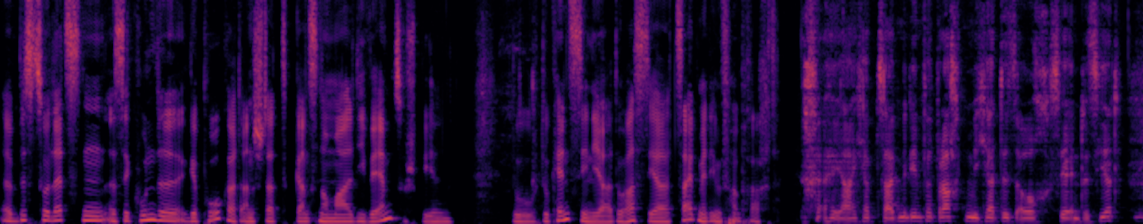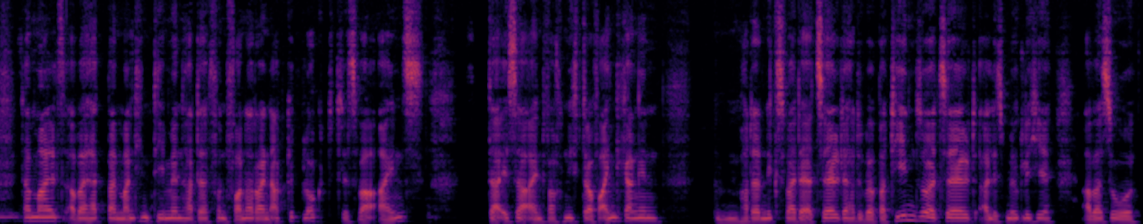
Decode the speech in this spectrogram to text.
äh, bis zur letzten Sekunde gepokert, anstatt ganz normal die WM zu spielen? Du, du kennst ihn ja, du hast ja Zeit mit ihm verbracht. Ja, ich habe Zeit mit ihm verbracht. Mich hat es auch sehr interessiert mhm. damals, aber er hat bei manchen Themen hat er von vornherein abgeblockt. Das war eins. Da ist er einfach nicht drauf eingegangen, ähm, hat er nichts weiter erzählt. Er hat über Partien so erzählt, alles Mögliche, aber so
